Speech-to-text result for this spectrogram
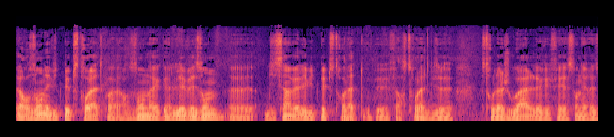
ur zon evit pep strolat quoi. Ur zon hag levezon euh, di sainvel evit pep strolat pe far strolat strola joual avait fait son erez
